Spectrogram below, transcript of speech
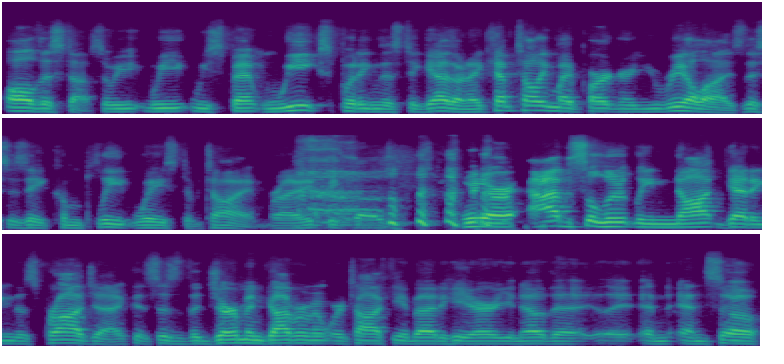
all this stuff. So we we we spent weeks putting this together and i kept telling my partner you realize this is a complete waste of time right? Because we are absolutely not getting this project. This is the german government we're talking about here you know the and and so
